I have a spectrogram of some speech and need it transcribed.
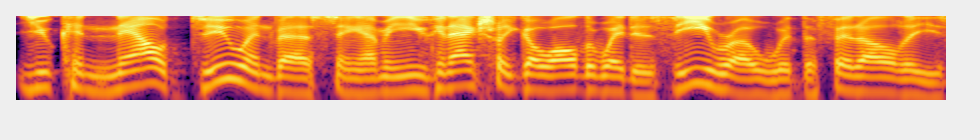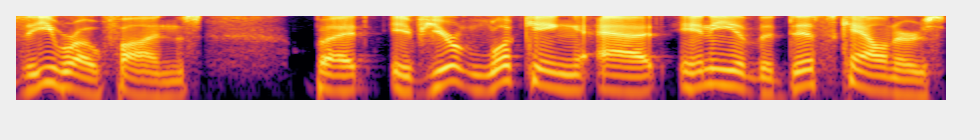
you can now do investing. I mean, you can actually go all the way to zero with the Fidelity Zero funds. But if you're looking at any of the discounters,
